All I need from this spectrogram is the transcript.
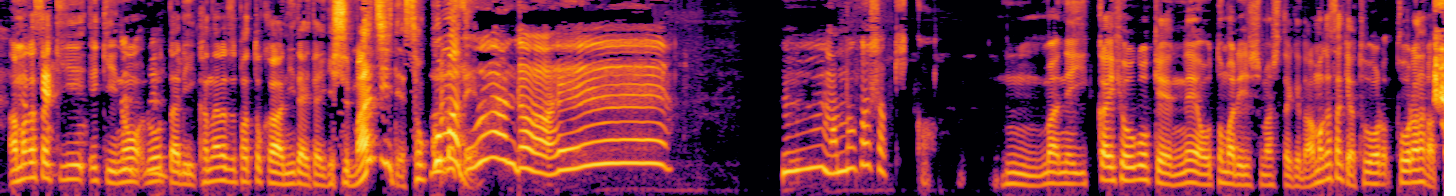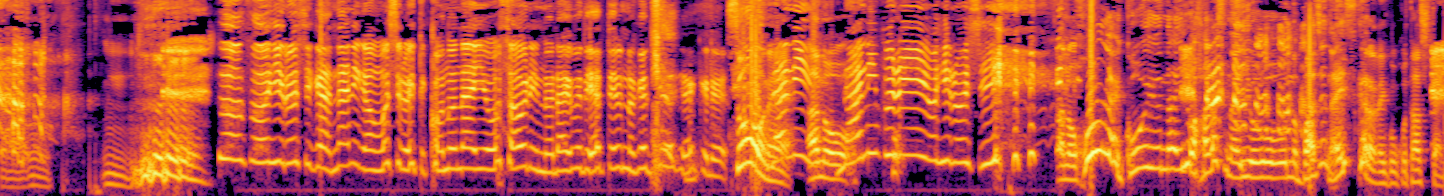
尼崎駅のロータリー必ずパトカー2台待機して、マジで？そこまで？そうなんだ。へえ。うーん、尼崎か。うん、まあね、一回兵庫県ね、お泊まりしましたけど、尼崎は通ら通らなかったな。うん。うん。そうそう、ヒロシが何が面白いってこの内容をサオリンのライブでやってるのがじわじわくる。そうね何、あの、何プレイよ、ヒロシ？あの、本来こういう内容、話す内容の場じゃないですからね、ここ確かに。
